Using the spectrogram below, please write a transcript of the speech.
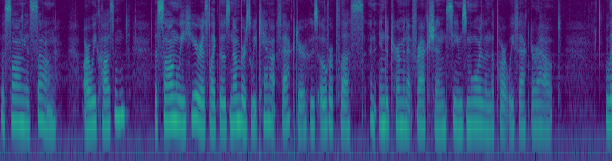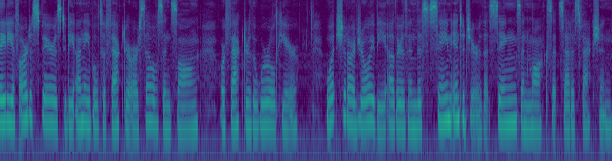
the song is sung. Are we cozened? The song we hear is like those numbers we cannot factor, whose overplus, an indeterminate fraction, seems more than the part we factor out. Lady, if our despair is to be unable to factor ourselves in song, or factor the world here, what should our joy be other than this same integer that sings and mocks at satisfaction?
